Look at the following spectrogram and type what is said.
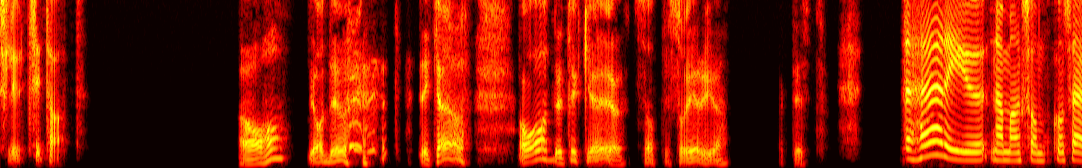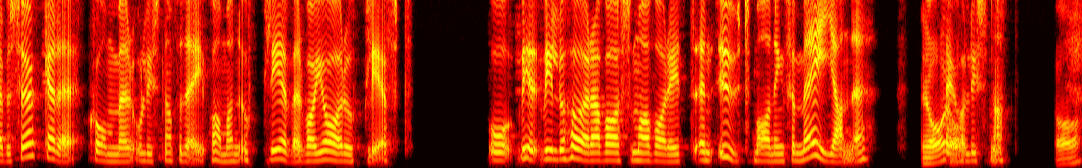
Slutcitat. Ja, ja det, det kan jag. Ja, det tycker jag ju. Så, att, så är det ju faktiskt. det här är ju när man som konsertbesökare kommer och lyssnar på dig, vad man upplever, vad jag har upplevt. Och vill, vill du höra vad som har varit en utmaning för mig, Janne, ja, när jag har lyssnat? Ja.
